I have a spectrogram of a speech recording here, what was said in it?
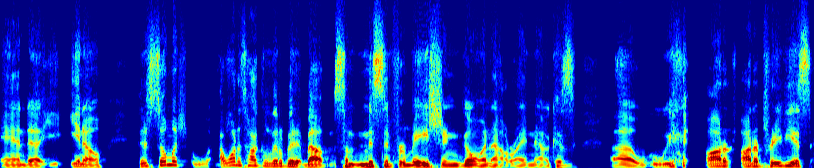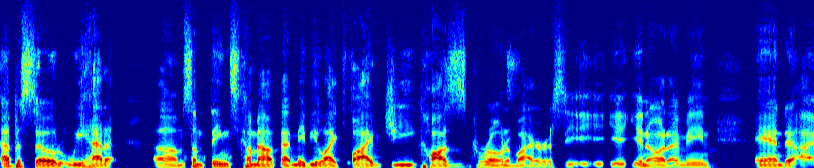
And uh, you, you know, there's so much. I want to talk a little bit about some misinformation going out right now because uh, we on on a previous episode we had um, some things come out that maybe like 5G causes coronavirus. You, you know what I mean? And uh, I,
